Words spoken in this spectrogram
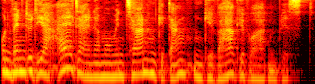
Und wenn du dir all deiner momentanen Gedanken gewahr geworden bist,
